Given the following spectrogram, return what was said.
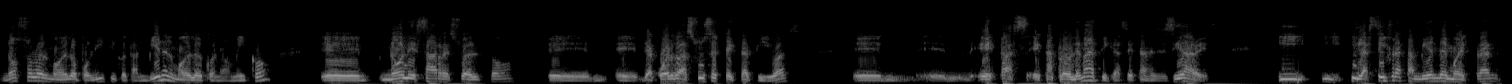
no solo el modelo político, también el modelo económico, eh, no les ha resuelto, eh, de acuerdo a sus expectativas, estas, estas problemáticas, estas necesidades. Y, las cifras también demuestran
